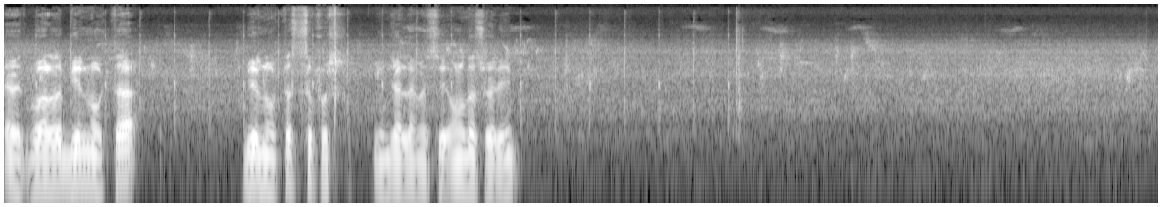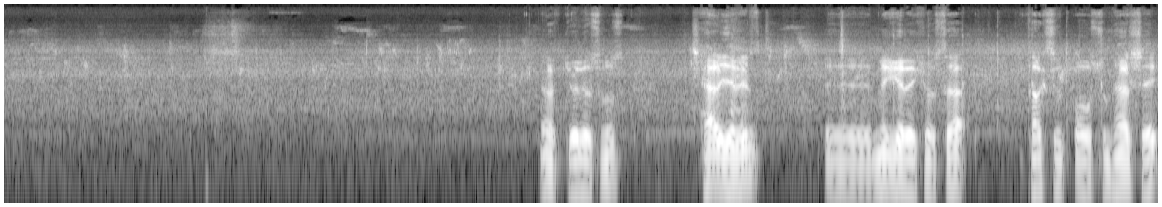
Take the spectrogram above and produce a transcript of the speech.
Evet bu arada 1.1.0 güncellemesi onu da söyleyeyim. Evet görüyorsunuz her yerin e, ne gerekiyorsa taksit olsun her şey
